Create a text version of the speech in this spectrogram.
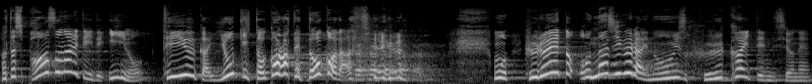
私パーソナリティでいいの？っていうか良きところってどこだ？っていう。もう震えと同じぐらい脳みそフル回転ですよね。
